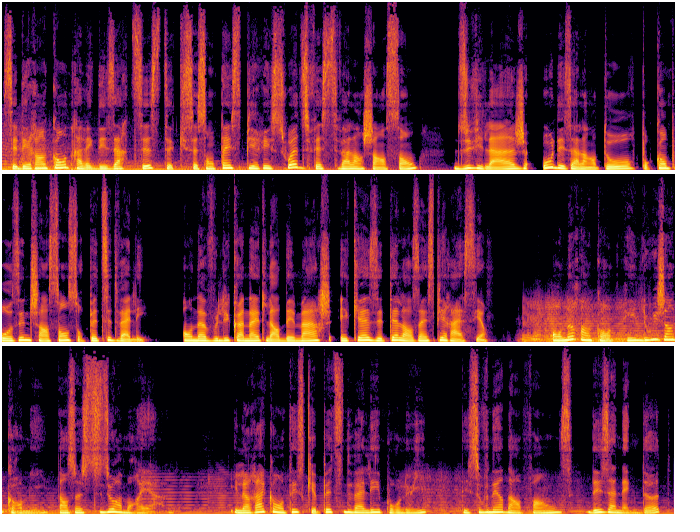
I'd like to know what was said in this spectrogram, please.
c'est des rencontres avec des artistes qui se sont inspirés soit du festival en chanson, du village ou des alentours pour composer une chanson sur Petite Vallée. On a voulu connaître leur démarche et quelles étaient leurs inspirations. On a rencontré Louis-Jean Cormier dans un studio à Montréal. Il a raconté ce que Petite Vallée est pour lui, des souvenirs d'enfance, des anecdotes,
